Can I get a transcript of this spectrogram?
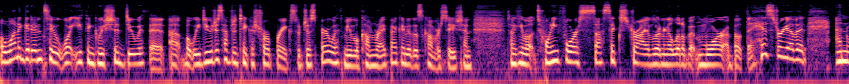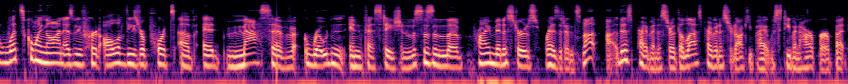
I want to get into what you think we should do with it, uh, but we do just have to take a short break. So just bear with me. We'll come right back into this conversation talking about 24 Sussex Drive, learning a little bit more about the history of it and what's going on as we've heard all of these reports of a massive rodent infestation. This is in the Prime Minister's residence, not uh, this Prime Minister. The last Prime Minister to occupy it was Stephen Harper, but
